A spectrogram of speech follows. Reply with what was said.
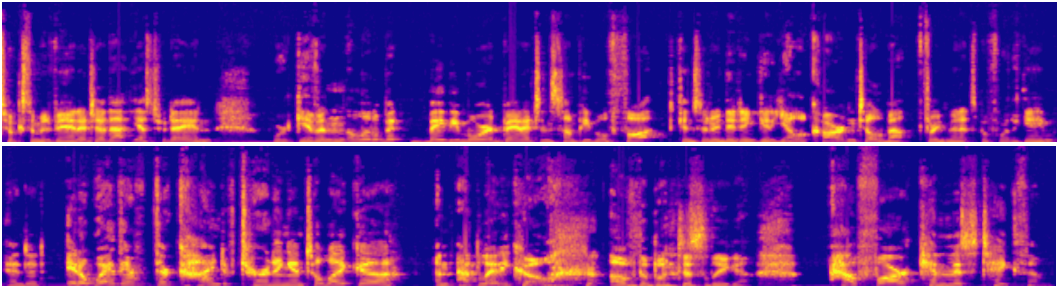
took some advantage of that yesterday and were given a little bit maybe more advantage than some people thought, considering they didn't get a yellow card until about three minutes before the game ended. In a way, they're they're kind of turning into like a, an Atletico of the Bundesliga. How far can this take them?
